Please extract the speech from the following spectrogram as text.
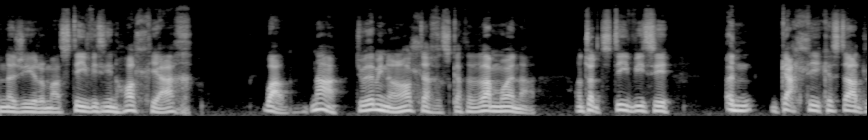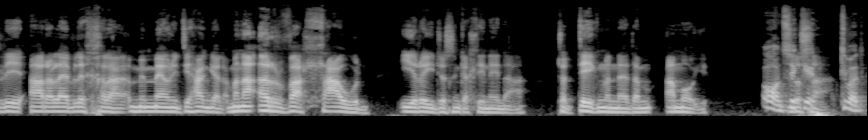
yn y giro yma. Stevie sy'n holliach, wel, na, dwi e ddim un o'n holliach os gath y ddamwe yna. Ond twyd, Stevie sy'n yn gallu cystadlu ar y lefel uchel yna yn mynd mewn i dihangiad. Mae yna yrfa llawn i reidio sy'n gallu gwneud na. Twyd, deg mlynedd am, am mwy. O, yn sicr. Ti'n bod,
